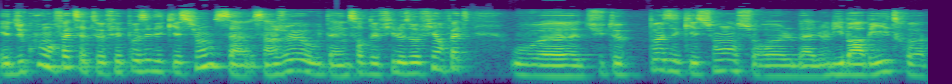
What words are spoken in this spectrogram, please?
Et du coup, en fait, ça te fait poser des questions. C'est un, jeu où tu as une sorte de philosophie, en fait, où euh, tu te poses des questions sur euh, bah, le libre arbitre,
